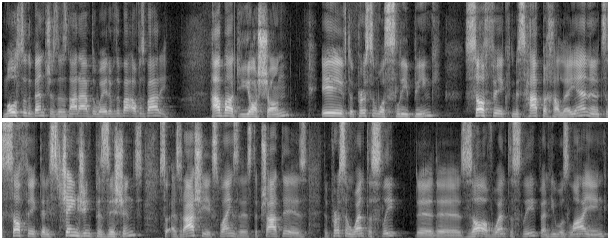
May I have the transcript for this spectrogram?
Most of the benches does not have the weight of, the, of his body. How about Yashon? If the person was sleeping, suffix mishapech aleyen, and it's a suffix that is changing positions. So as Rashi explains this, the pshat is the person went to sleep, the, the zav went to sleep, and he was lying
